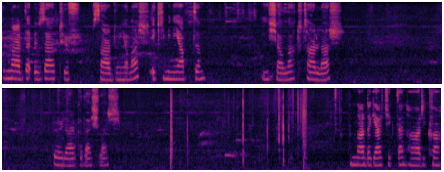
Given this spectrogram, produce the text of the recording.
Bunlar da özel tür sardunyalar. Ekimini yaptım. İnşallah tutarlar. Böyle arkadaşlar. Bunlar da gerçekten harika.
